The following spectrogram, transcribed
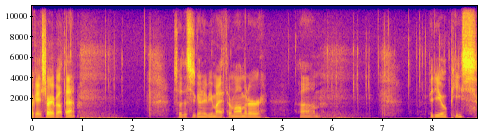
Okay, sorry about that. So this is going to be my thermometer um, video piece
